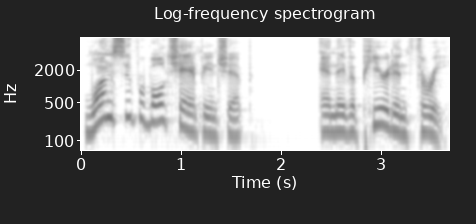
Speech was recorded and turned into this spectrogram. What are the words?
one Super Bowl championship, and they've appeared in three.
